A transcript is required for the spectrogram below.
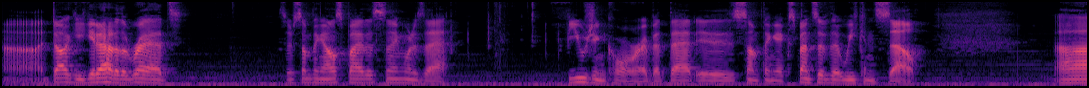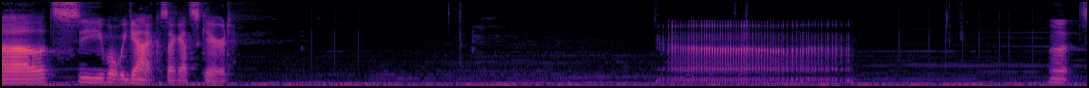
Uh, doggy, get out of the rads. Is there something else by this thing? What is that? Fusion core. I bet that is something expensive that we can sell. Uh, let's see what we got, because I got scared. Uh, let's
